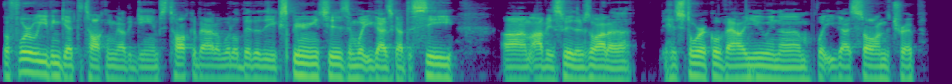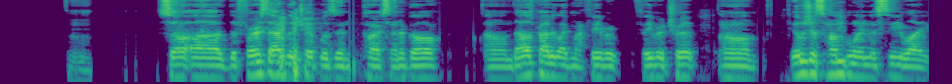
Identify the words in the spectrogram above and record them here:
before we even get to talking about the games, talk about a little bit of the experiences and what you guys got to see. Um, obviously, there's a lot of historical value in um, what you guys saw on the trip. So uh, the first half of the trip was in Car, Senegal. Um, that was probably like my favorite favorite trip. Um, it was just humbling to see like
